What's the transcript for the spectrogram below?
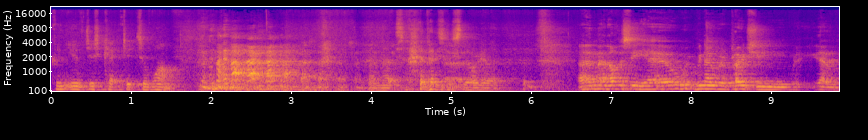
couldn't you have just kept it to one? and that's, that's the story. Um, and obviously, uh, we, know we're approaching, know,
